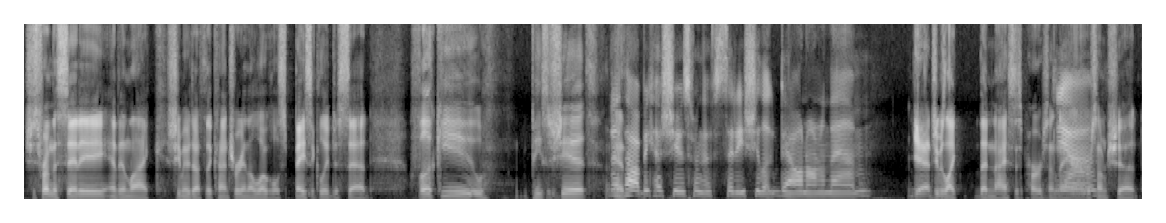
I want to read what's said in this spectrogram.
she's from the city, and then like she moved out to the country, and the locals basically just said, "Fuck you, piece of shit." They And- thought because she was from the city, she looked down on them. yeah, she was like the nicest person there or some shit.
